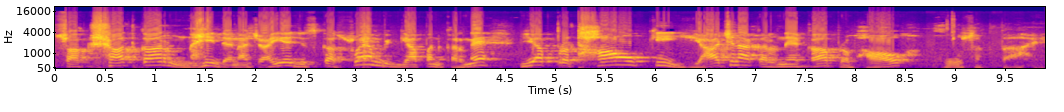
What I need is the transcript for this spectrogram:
साक्षात्कार नहीं देना चाहिए, जिसका स्वयं विज्ञापन करने या प्रथाओं की याचना करने का प्रभाव हो सकता है।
